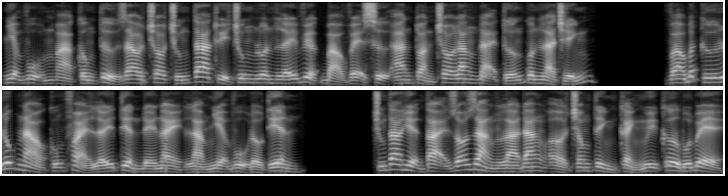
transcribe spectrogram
nhiệm vụ mà công tử giao cho chúng ta thủy chung luôn lấy việc bảo vệ sự an toàn cho lăng đại tướng quân là chính. Vào bất cứ lúc nào cũng phải lấy tiền đề này làm nhiệm vụ đầu tiên. Chúng ta hiện tại rõ ràng là đang ở trong tình cảnh nguy cơ bốn bề,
